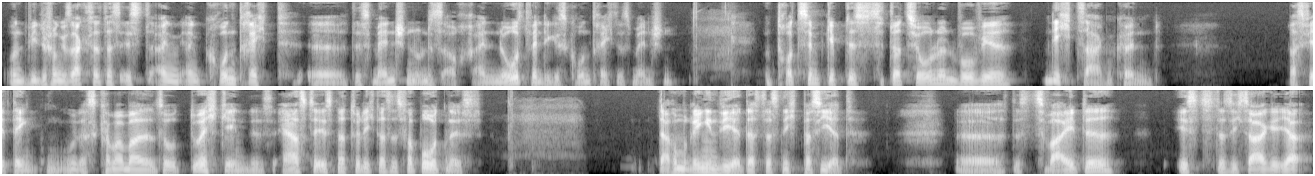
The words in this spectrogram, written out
Und wie du schon gesagt hast, das ist ein, ein Grundrecht äh, des Menschen und ist auch ein notwendiges Grundrecht des Menschen. Und trotzdem gibt es Situationen, wo wir nicht sagen können was wir denken. Und das kann man mal so durchgehen. Das erste ist natürlich, dass es verboten ist. Darum ringen wir, dass das nicht passiert. Äh, das zweite ist, dass ich sage, ja,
